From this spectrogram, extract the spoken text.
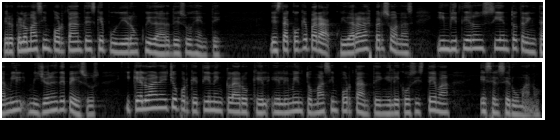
pero que lo más importante es que pudieron cuidar de su gente. Destacó que para cuidar a las personas invirtieron 130 mil millones de pesos y que lo han hecho porque tienen claro que el elemento más importante en el ecosistema es el ser humano.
